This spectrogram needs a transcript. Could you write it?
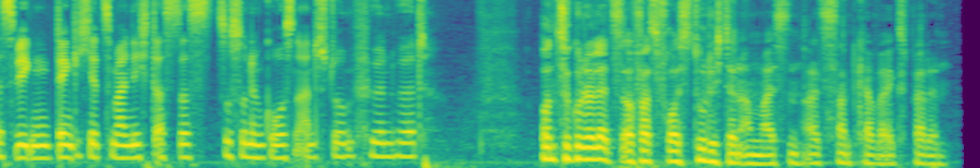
Deswegen denke ich jetzt mal nicht, dass das zu so einem großen Ansturm führen wird. Und zu guter Letzt, auf was freust du dich denn am meisten als Sandcover-Expertin?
